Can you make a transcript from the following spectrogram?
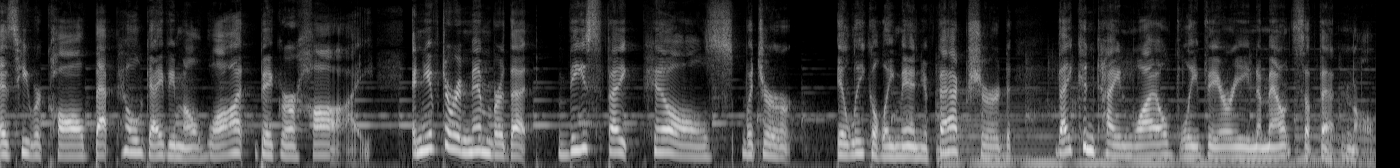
as he recalled, that pill gave him a lot bigger high. And you have to remember that these fake pills, which are illegally manufactured, they contain wildly varying amounts of fentanyl.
